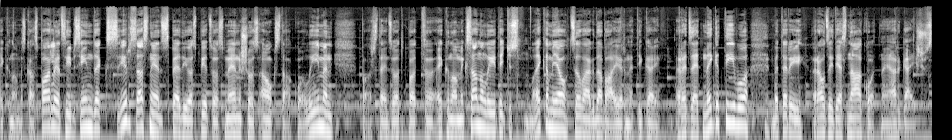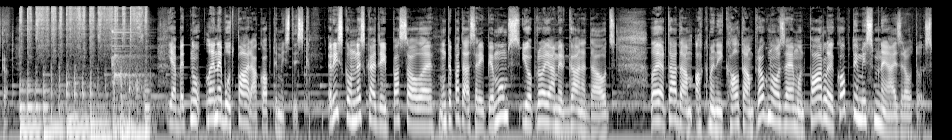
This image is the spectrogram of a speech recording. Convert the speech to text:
ekonomiskās pārliecības indeks, ir sasniedzis pēdējos piecos mēnešos augstāko līmeni, pārsteidzot pat ekonomikas analītiķus. Laikam jau cilvēku dabā ir ne tikai redzēt negatīvo, bet arī raudzīties nākotnē ar gaišu skatu. Jā, bet, nu, lai nebūtu pārāk optimistiski. Riska un neskaidrība pasaulē, un tepatās arī pie mums, joprojām ir gana daudz, lai ar tādām akmenī kaltām prognozēm un pārlieku optimismu neaizrautos.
